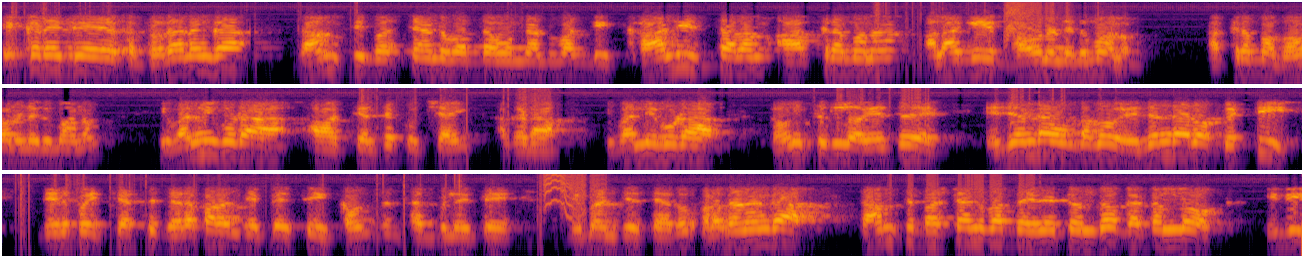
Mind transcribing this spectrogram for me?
ఎక్కడైతే ప్రధానంగా కాంసీ బస్ స్టాండ్ వద్ద ఉన్నటువంటి ఖాళీ స్థలం ఆక్రమణ అలాగే భవన నిర్మాణం అక్రమ భవన నిర్మాణం ఇవన్నీ కూడా చర్చకు వచ్చాయి అక్కడ ఇవన్నీ కూడా కౌన్సిల్లో అయితే ఎజెండా ఉంటుందో ఎజెండాలో పెట్టి దీనిపై చర్చ జరపాలని చెప్పేసి కౌన్సిల్ సభ్యులైతే డిమాండ్ చేశారు. ప్రధానంగా తాంసీ బస్ స్టాండ్ వద్ద ఏదైతే ఉందో గతంలో ఇది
